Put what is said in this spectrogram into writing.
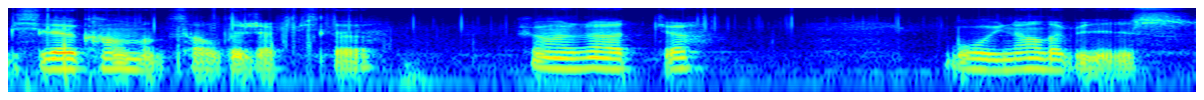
Bir silahı kalmadı saldıracak bir silahı. Şu an rahatça bu oyunu alabiliriz.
